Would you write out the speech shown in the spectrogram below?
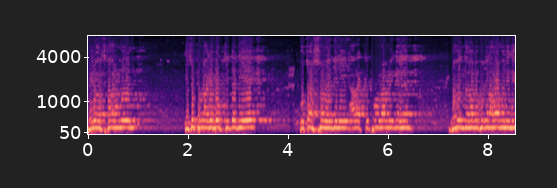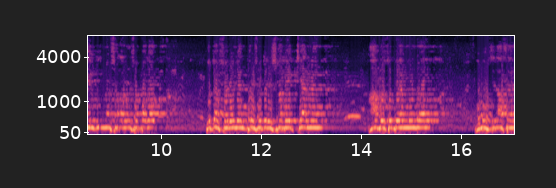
ফিরোজ খান কিছুক্ষণ আগে বক্তৃতা দিয়ে পঁচাশরে যিনি আর একটি প্রোগ্রামে গেলেন, গোবিন্দগঞ্জ উপজেলা আওয়ামী লীগের যুগ্ম সাধারণ সম্পাদক পঁচাশর ইউনিয়ন পরিষদের সাবেক চেয়ারম্যান আবু সুফিয়ান মন্ডল উপস্থিত আছেন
